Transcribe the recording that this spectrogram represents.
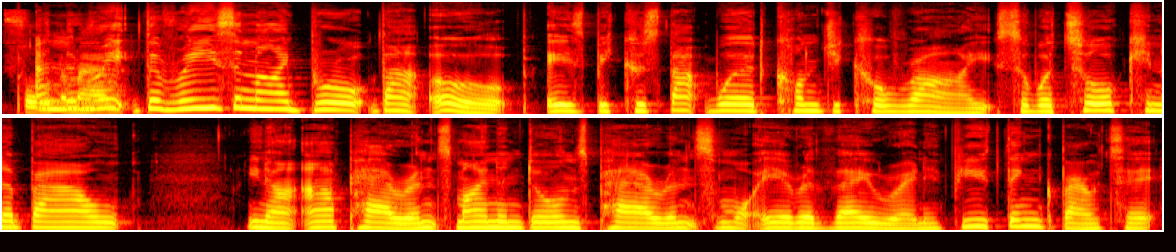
for and the, re- the reason I brought that up is because that word conjugal rights. So we're talking about you know, our parents, mine and Dawn's parents, and what era they were in. If you think about it,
